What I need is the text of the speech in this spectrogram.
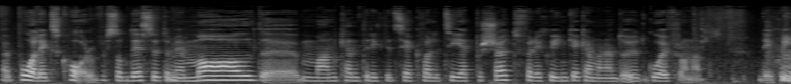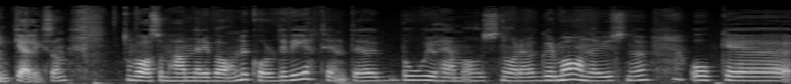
Eh, Påläggskorv som dessutom är mald. Man kan inte riktigt se kvalitet på kött för i skinka kan man ändå utgå ifrån att det är skinka liksom. Vad som hamnar i vanlig korv, det vet jag inte. Jag bor ju hemma hos några gurmaner just nu och eh,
